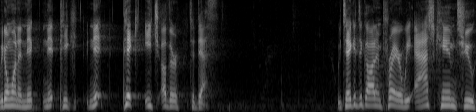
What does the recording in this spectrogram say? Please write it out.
We don't want to nit, nitpick, nitpick each other to death. We take it to God in prayer. We ask Him to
